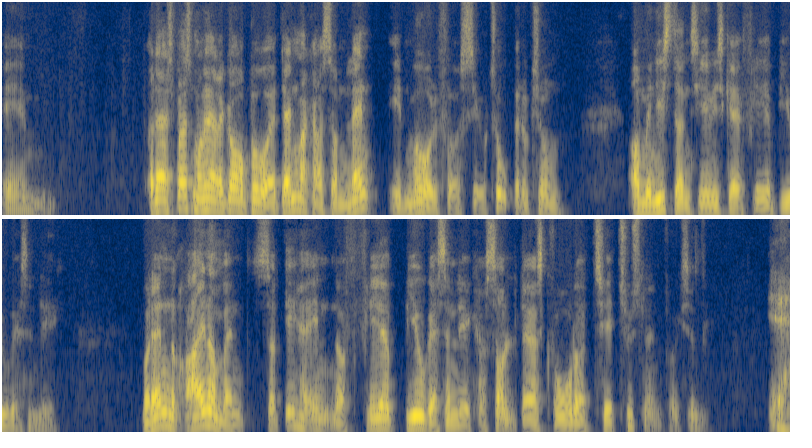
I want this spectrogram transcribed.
Øhm, og der er et spørgsmål her, der går på, at Danmark har som land et mål for CO2-reduktion, og ministeren siger, at vi skal have flere biogasanlæg. Hvordan regner man så det her ind, når flere biogasanlæg har solgt deres kvoter til Tyskland, for eksempel? Ja,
